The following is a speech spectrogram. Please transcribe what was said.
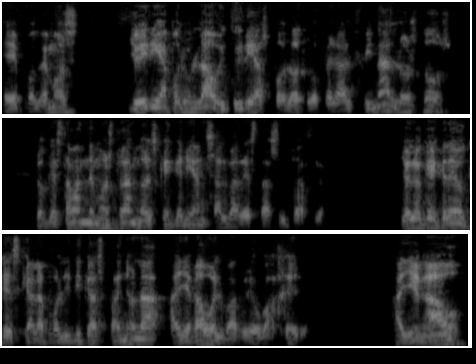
Eh, podemos yo iría por un lado y tú irías por otro, pero al final los dos lo que estaban demostrando es que querían salvar esta situación. Yo lo que creo que es que a la política española ha llegado el barrio bajero, ha llegado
